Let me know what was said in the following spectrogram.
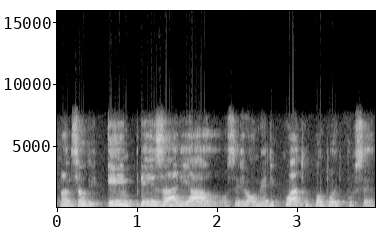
Plano de saúde empresarial, ou seja, um aumento de 4,8%.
